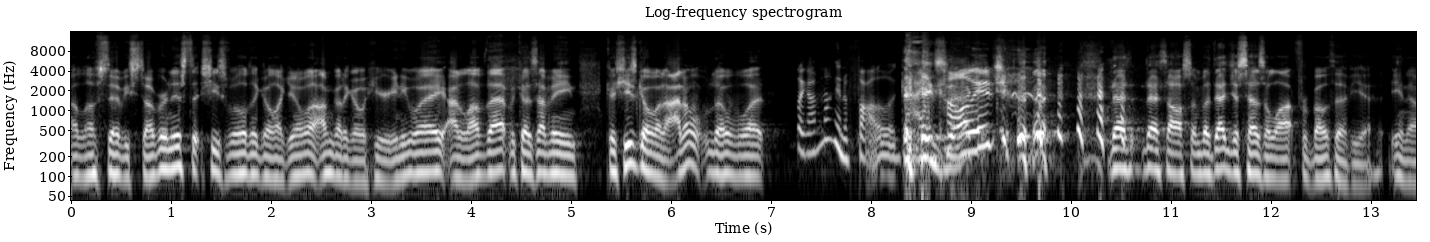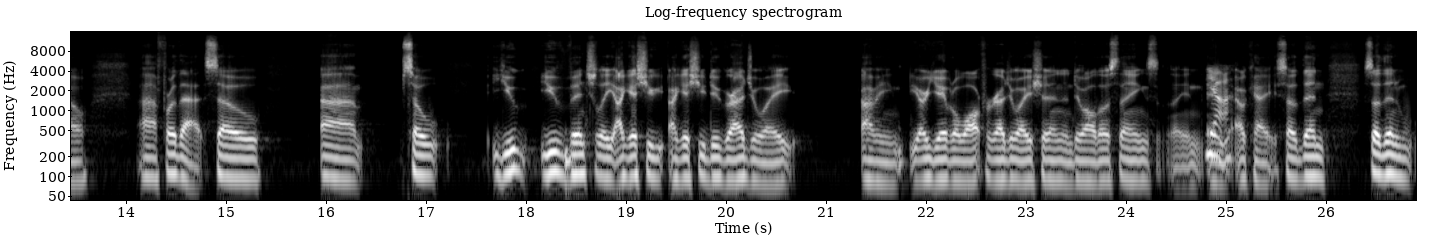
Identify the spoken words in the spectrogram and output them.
I love Sevi's stubbornness that she's willing to go like, you know what, I'm going to go here anyway. I love that because I mean, because she's going, I don't know what it's like i'm not going to follow a guy in college that that's awesome. But that just says a lot for both of you, you know, uh, for that. So, um, so you you eventually, I guess you I guess you do graduate. I mean, are you able to walk for graduation and do all those things? And, and- Yeah. okay. So then, so then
